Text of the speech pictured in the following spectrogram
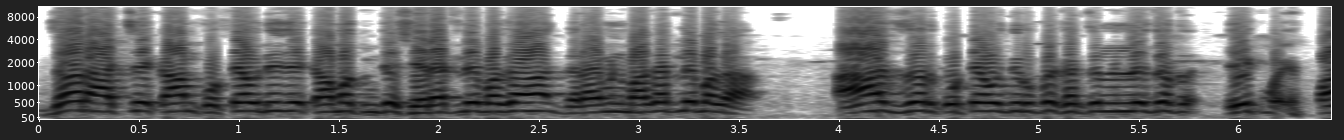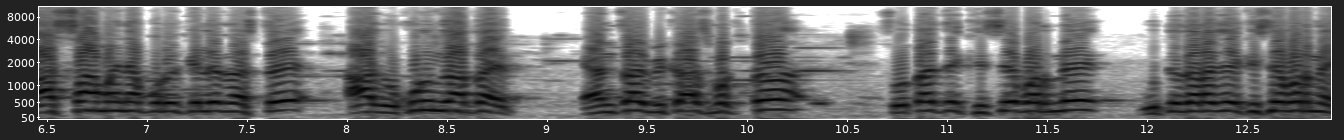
जर आजचे काम कोट्यावधीचे कामं तुमच्या शहरातले बघा ग्रामीण भागातले बघा आज जर कोट्यावधी रुपये खर्चलेले जर एक पाच सहा महिन्यापूर्वी केले रस्ते आज उकडून जात आहेत. यांचा विकास फक्त स्वतःचे खिसे भरणे गुत्तेदाराचे खिसे भरणे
